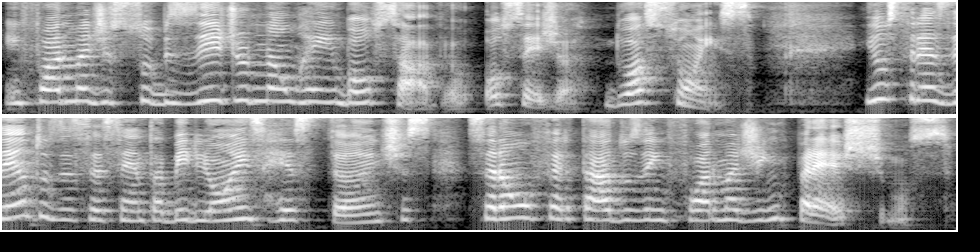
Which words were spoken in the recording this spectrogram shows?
em forma de subsídio não reembolsável, ou seja, doações e os 360 bilhões restantes serão ofertados em forma de empréstimos.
